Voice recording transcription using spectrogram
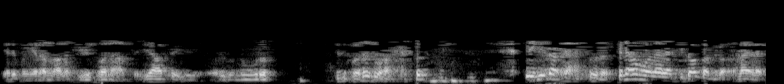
Jadi pangeran malah diri mana apa? Ya apa? Orang nurut. Jadi pada suara. Ini kita gak atur. Kenapa mau lelet di kok? Lelet.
